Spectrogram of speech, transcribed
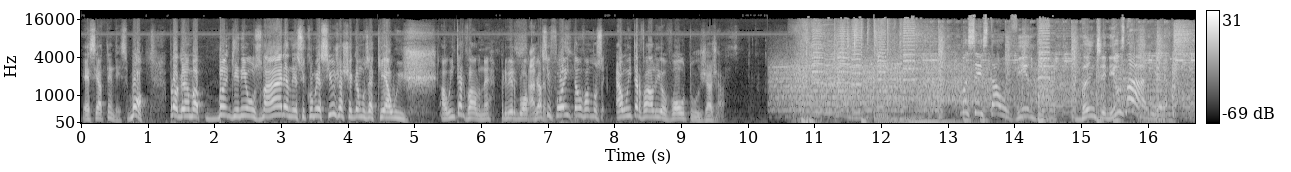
essa é a tendência. Bom, programa Band News na área. Nesse comecinho já chegamos aqui ao, ao intervalo, né? Primeiro Exatamente. bloco já se foi, então vamos ao intervalo e eu volto já já. Você está ouvindo Band News na área.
